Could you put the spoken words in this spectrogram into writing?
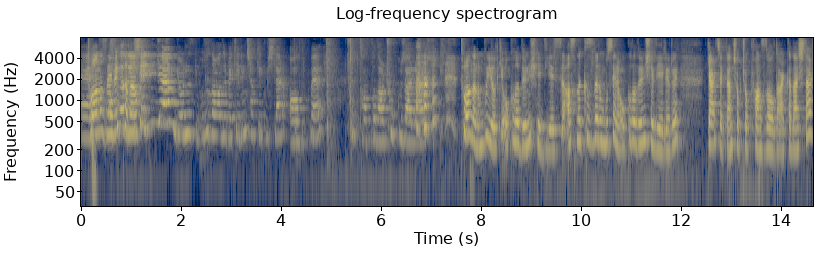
Ee, Tuana Zeybek bir şey diyeceğim. Gördüğünüz gibi uzun zamandır beklediğim çak etmişler. Aldık ve çok tatlılar, çok güzeller. Tuana'nın bu yılki okula dönüş hediyesi. Aslında kızların bu sene okula dönüş hediyeleri gerçekten çok çok fazla oldu arkadaşlar.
